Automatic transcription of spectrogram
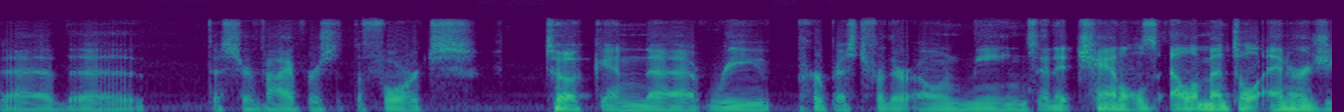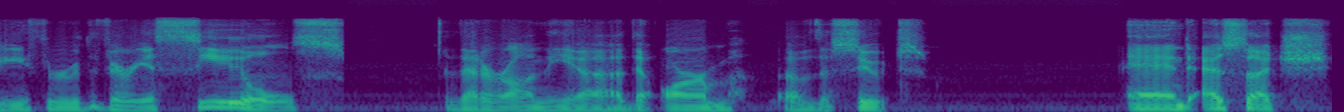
uh, the the survivors at the fort took and uh, repurposed for their own means, and it channels elemental energy through the various seals that are on the uh, the arm of the suit. And as such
